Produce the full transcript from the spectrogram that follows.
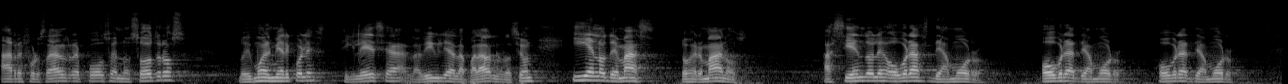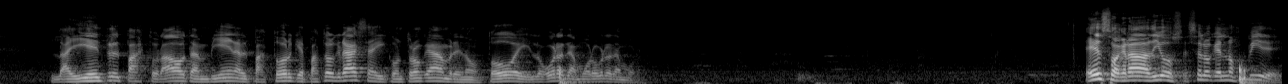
a reforzar el reposo en nosotros. Lo vimos el miércoles, iglesia, la Biblia, la palabra, la oración, y en los demás, los hermanos, haciéndoles obras de amor, obras de amor, obras de amor. Ahí entra el pastorado también, al pastor, que pastor, gracias, y con tronco de hambre, no, todo ahí, obras de amor, obras de amor. Eso agrada a Dios, eso es lo que Él nos pide.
